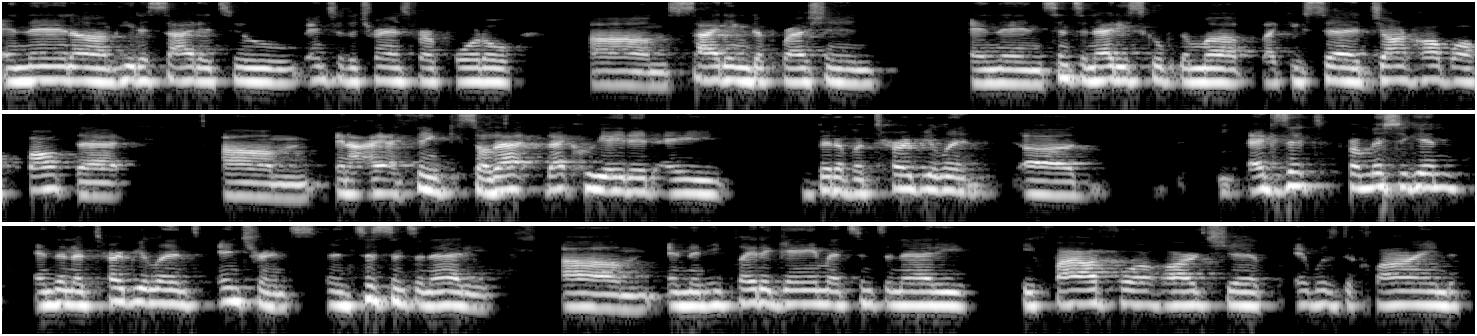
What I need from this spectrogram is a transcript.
And then um, he decided to enter the transfer portal, um, citing depression. And then Cincinnati scooped them up. Like you said, John Harbaugh fought that. Um, and I, I, think so that that created a bit of a turbulent uh, exit from Michigan and then a turbulent entrance into Cincinnati. Um, and then he played a game at Cincinnati. He filed for a hardship. It was declined.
